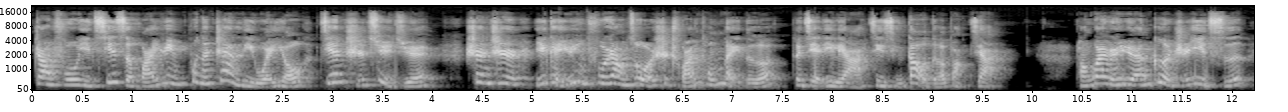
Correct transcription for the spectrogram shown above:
丈夫以妻子怀孕不能站立为由，坚持拒绝，甚至以给孕妇让座是传统美德，对姐弟俩进行道德绑架。旁观人员各执一词。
